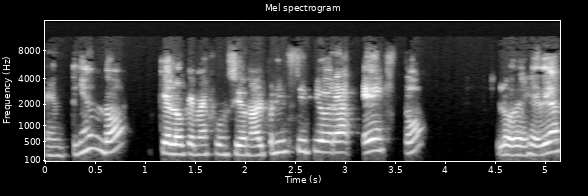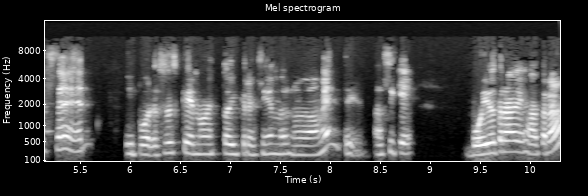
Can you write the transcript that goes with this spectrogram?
entiendo que lo que me funcionó al principio era esto, lo dejé de hacer y por eso es que no estoy creciendo nuevamente. Así que voy otra vez atrás,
